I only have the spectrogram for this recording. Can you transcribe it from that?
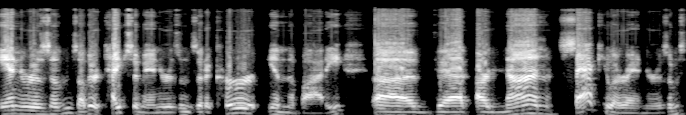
aneurysms, other types of aneurysms that occur in the body uh, that are non-saccular aneurysms,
